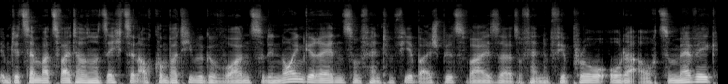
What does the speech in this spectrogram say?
im Dezember 2016 auch kompatibel geworden zu den neuen Geräten, zum Phantom 4 beispielsweise, also Phantom 4 Pro oder auch zum Mavic.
